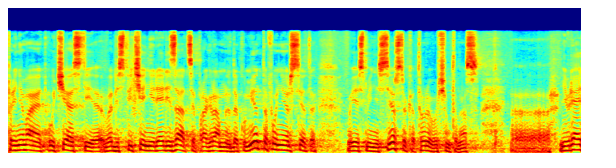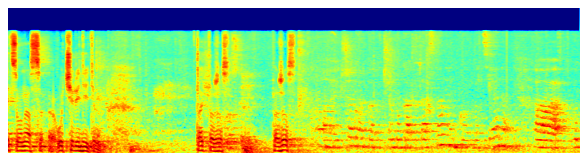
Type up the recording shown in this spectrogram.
принимает участие в обеспечении реализации программных документов университета. Есть министерство, которое, в общем-то, нас, э, является у нас учредителем. Так, пожалуйста. Пожалуйста. Якщо ЧБК Татарстан, Инков Татьяна, а, вот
